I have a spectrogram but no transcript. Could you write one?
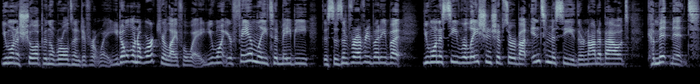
You want to show up in the world in a different way. You don't want to work your life away. You want your family to maybe, this isn't for everybody, but you want to see relationships are about intimacy. They're not about commitment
